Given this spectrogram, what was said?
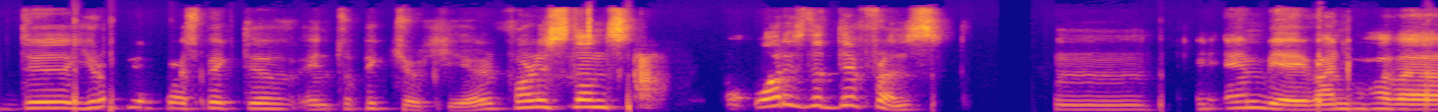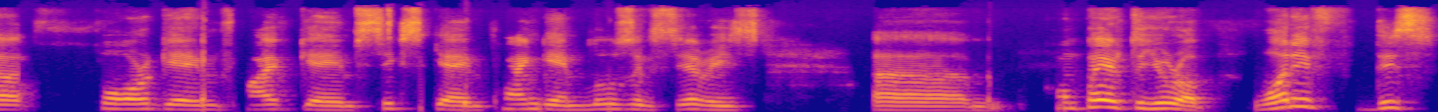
the European perspective into picture here. For instance, what is the difference um, in NBA when you have a four game, five game, six game, 10 game losing series um, compared to Europe? What if this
